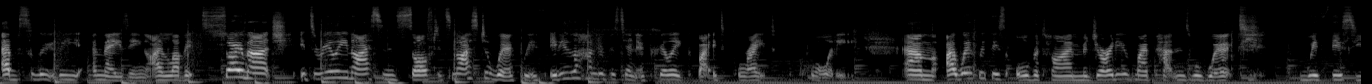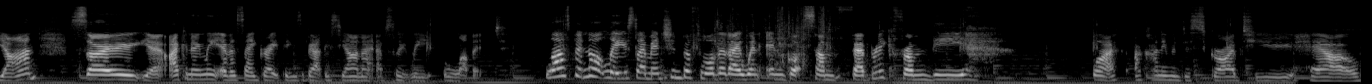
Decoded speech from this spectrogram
absolutely amazing. I love it so much. It's really nice and soft. It's nice to work with. It is 100% acrylic, but it's great quality. Um, I work with this all the time. Majority of my patterns were worked with this yarn. So yeah, I can only ever say great things about this yarn. I absolutely love it. Last but not least, I mentioned before that I went and got some fabric from the like I can't even describe to you how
